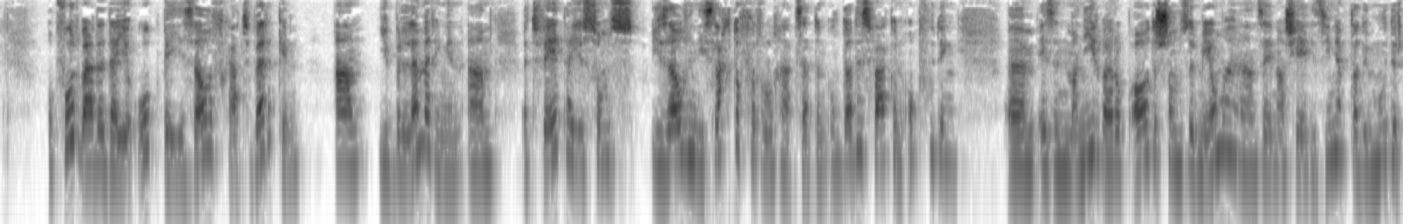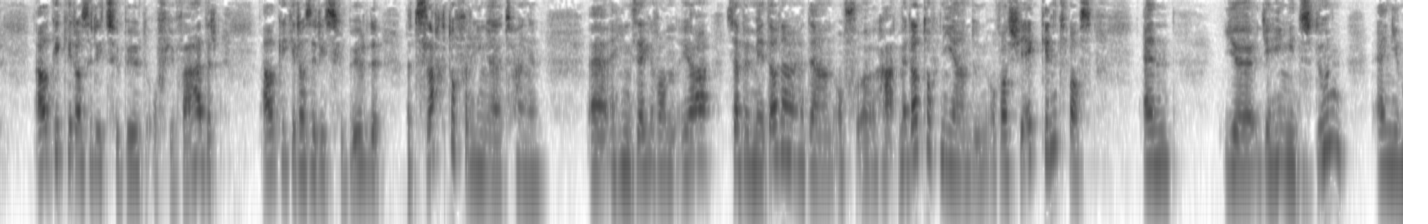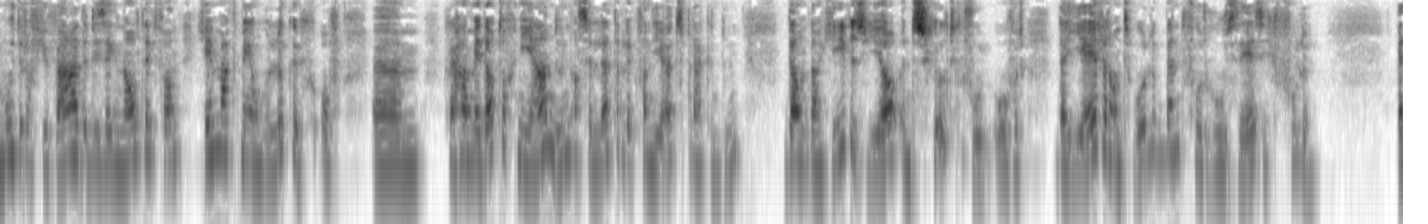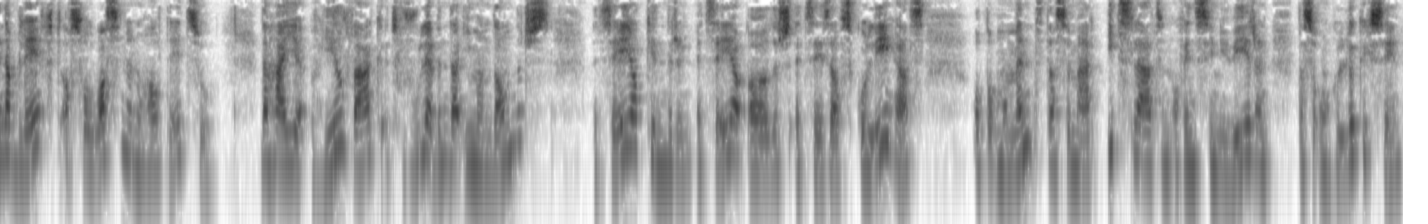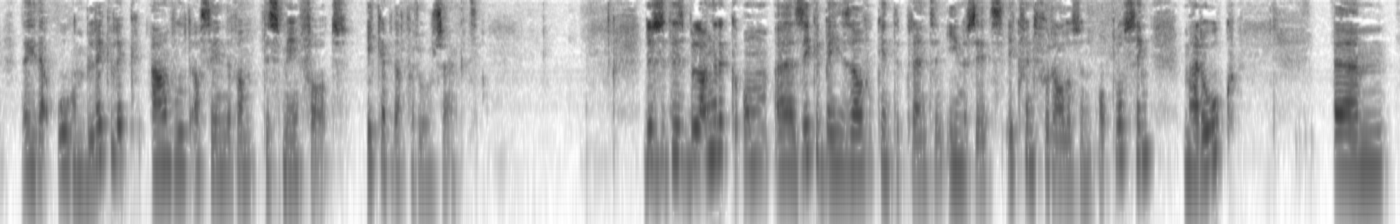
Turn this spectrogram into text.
Op voorwaarde dat je ook bij jezelf gaat werken aan je belemmeringen, aan het feit dat je soms jezelf in die slachtofferrol gaat zetten. Ook dat is vaak een opvoeding, um, is een manier waarop ouders soms ermee omgegaan zijn. Als jij gezien hebt dat je moeder elke keer als er iets gebeurde, of je vader, elke keer als er iets gebeurde, het slachtoffer ging uithangen. Uh, en ging zeggen van, ja, ze hebben mij dat aangedaan, of uh, ga mij dat toch niet aandoen. Of als jij kind was en je, je ging iets doen en je moeder of je vader die zeggen altijd van, jij maakt mij ongelukkig of um, je gaat mij dat toch niet aandoen, als ze letterlijk van die uitspraken doen, dan, dan geven ze jou een schuldgevoel over dat jij verantwoordelijk bent voor hoe zij zich voelen. En dat blijft als volwassene nog altijd zo. Dan ga je heel vaak het gevoel hebben dat iemand anders, het zij jouw kinderen, het zij jouw ouders, het zij zelfs collega's, op het moment dat ze maar iets laten of insinueren dat ze ongelukkig zijn, dat je dat ogenblikkelijk aanvoelt als zijnde van, het is mijn fout. Ik heb dat veroorzaakt. Dus het is belangrijk om uh, zeker bij jezelf ook in te prenten. Enerzijds, ik vind voor alles een oplossing, maar ook um,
